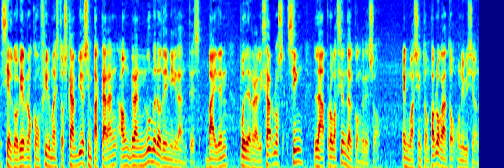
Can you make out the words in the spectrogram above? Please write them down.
Si el gobierno confirma estos cambios, impactarán a un gran número de inmigrantes. Biden puede realizarlos sin la aprobación del Congreso. En Washington, Pablo Gato, Univisión.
